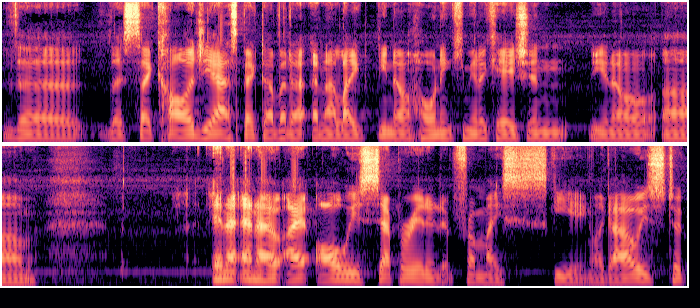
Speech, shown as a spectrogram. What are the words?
the the psychology aspect of it, uh, and I like you know honing communication. You know, um, and I, and I, I always separated it from my skiing. Like I always took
